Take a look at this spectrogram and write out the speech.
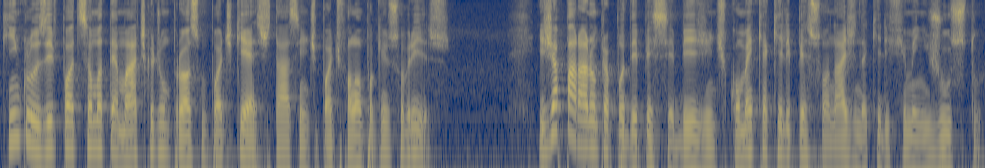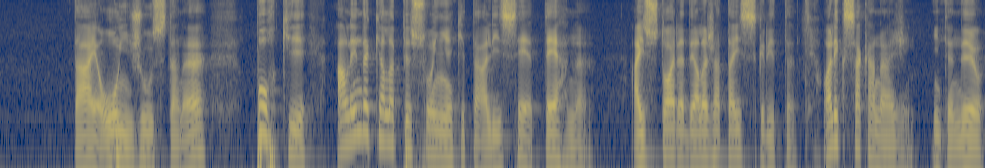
que inclusive pode ser uma temática de um próximo podcast, tá? Assim, a gente pode falar um pouquinho sobre isso. E já pararam para poder perceber, gente, como é que aquele personagem daquele filme é injusto, tá? Ou injusta, né? Porque além daquela pessoinha que tá ali ser eterna, a história dela já está escrita. Olha que sacanagem, entendeu?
